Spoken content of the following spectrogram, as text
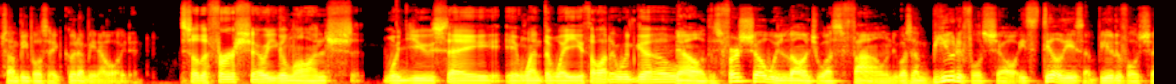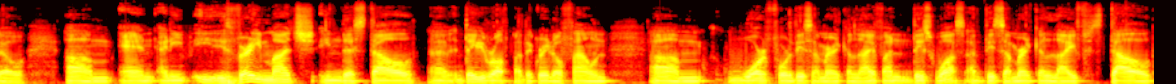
some people say could have been avoided. So the first show you launched, would you say it went the way you thought it would go? No, this first show we launched was Found. It was a beautiful show. It still is a beautiful show. Um, and and he, he, is very much in the style uh, David Rothbart, the creator of Found, um, worked for this American life, and this was uh, this American lifestyle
